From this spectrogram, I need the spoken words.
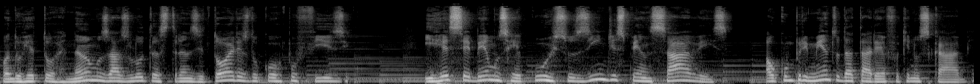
quando retornamos às lutas transitórias do corpo físico e recebemos recursos indispensáveis ao cumprimento da tarefa que nos cabe,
